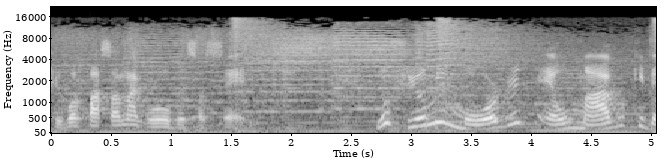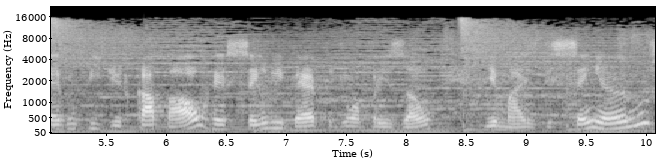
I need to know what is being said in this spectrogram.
Chegou a passar na Globo essa série. No filme, Mordred é um mago que deve impedir Cabal, recém-liberto de uma prisão de mais de 100 anos,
